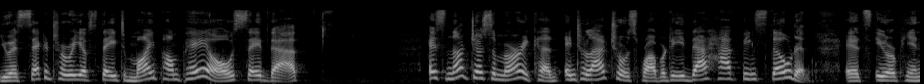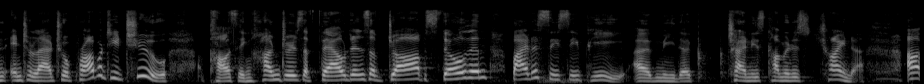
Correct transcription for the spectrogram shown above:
U.S. Secretary of State Mike Pompeo said that it's not just American intellectuals' property that have been stolen. It's European intellectual property too, causing hundreds of thousands of jobs stolen by the CCP, I mean the Chinese Communist China. Uh,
